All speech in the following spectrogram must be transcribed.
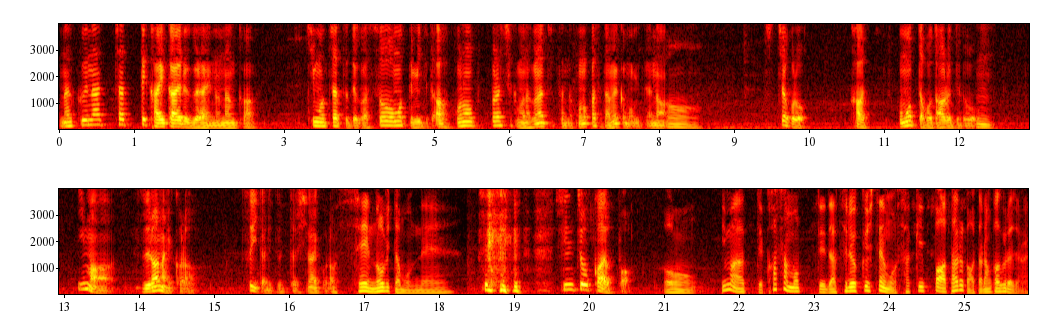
なくなっちゃって買い替えるぐらいのなんか気持ちあったというかそう思って見てたあこのプラスチックもなくなっちゃったんだこの傘ダメかもみたいなうちっちゃい頃か思ったことあるけど、んうん。今ずらないからついたりずったりしないから。あ背伸びたもんね。身長かやっぱ。うん。今だって傘持って脱力しても先っぽ当たるか当たらんかぐらいじゃない？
